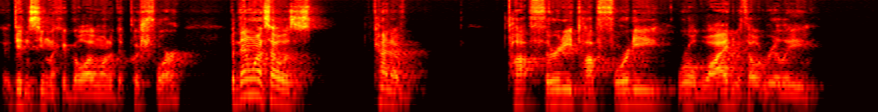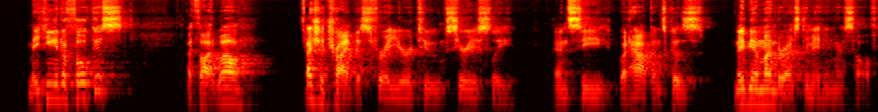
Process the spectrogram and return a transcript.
it didn't seem like a goal I wanted to push for. But then once I was kind of top 30, top 40 worldwide without really making it a focus, I thought, well, I should try this for a year or two seriously and see what happens because maybe I'm underestimating myself.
